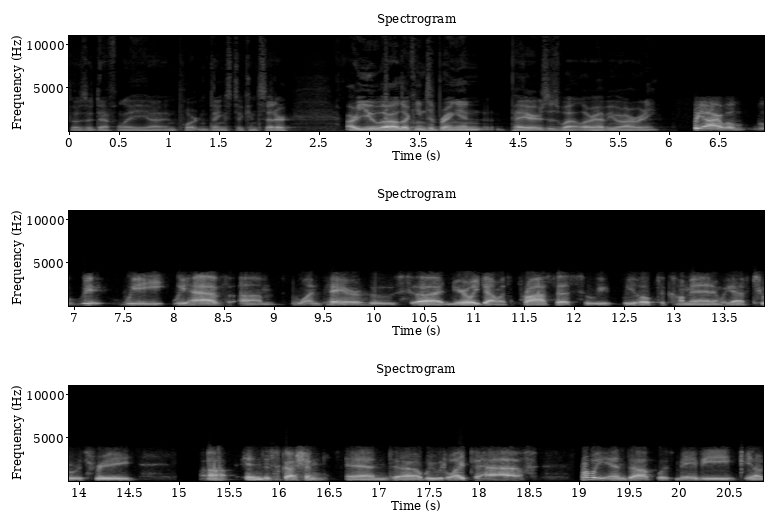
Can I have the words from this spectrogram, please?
those are definitely uh, important things to consider. Are you uh, looking to bring in payers as well, or have you already? We are. Well, we we we have um, one payer who's uh, nearly done with the process. Who we we hope to come in, and we have two or three uh, in discussion, and uh, we would like to have probably end up with maybe you know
